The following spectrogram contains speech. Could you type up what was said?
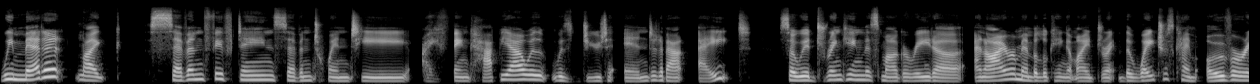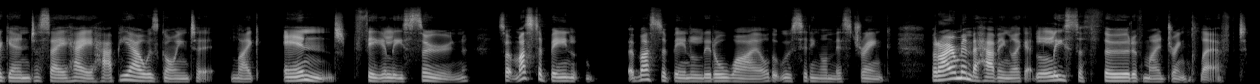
we met at like 7.15 7.20 i think happy hour was due to end at about 8 so we're drinking this margarita and i remember looking at my drink the waitress came over again to say hey happy hour is going to like end fairly soon so it must have been it must have been a little while that we were sitting on this drink but i remember having like at least a third of my drink left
